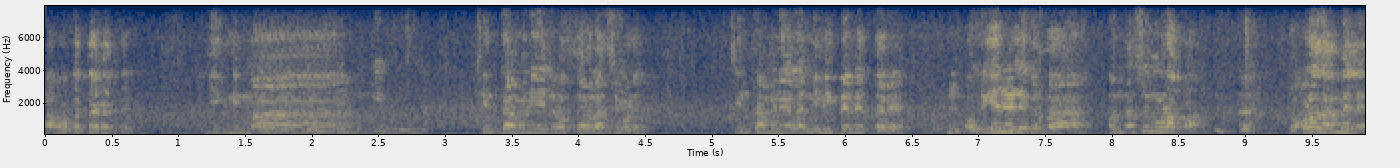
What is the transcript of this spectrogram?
ಅವಾಗ ಗೊತ್ತಾಗತ್ತೆ. ಈಗ ನಿಮ್ಮ ಚಿಂತಾಮಣಿಯಲ್ಲಿ ಹೋಗ್ತಾವಲ್ಲ ಹಸುಗಳು. ಚಿಂತಾಮಣಿ ಎಲ್ಲ ನಿಮಗೆ ಬೆನ್ನೆತ್ತಾರೆ. ಅವ್ರು ಏನ್ ಹೇಳಿ ಗೊತ್ತಾ? ಬಂದ್ ಹಸು ನೋಡಪ್ಪ. ತಗೊಳ್ಳೋದು ಆಮೇಲೆ.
